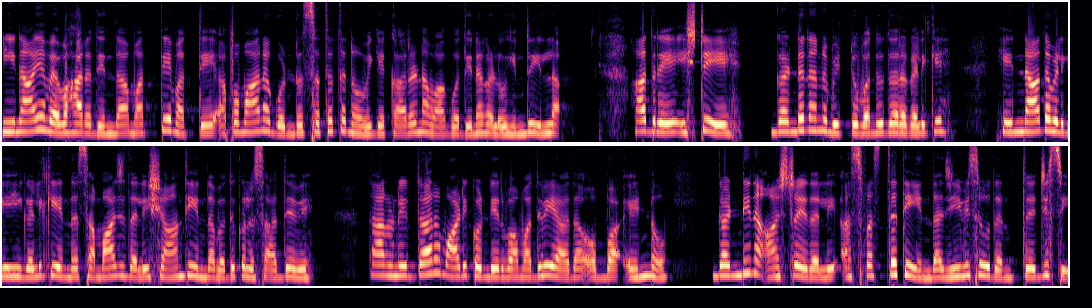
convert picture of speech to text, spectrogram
ಈ ನಾಯ ವ್ಯವಹಾರದಿಂದ ಮತ್ತೆ ಮತ್ತೆ ಅಪಮಾನಗೊಂಡು ಸತತ ನೋವಿಗೆ ಕಾರಣವಾಗುವ ದಿನಗಳು ಇಂದು ಇಲ್ಲ. ಆದರೆ ಇಷ್ಟೇ ಗಂಡನನ್ನು ಬಿಟ್ಟು ಬಂದುದರ ಗಳಿಕೆ? ಹೆಣ್ಣಾದವಳಿಗೆ ಈ ಗಳಿಕೆಯಿಂದ ಸಮಾಜದಲ್ಲಿ ಶಾಂತಿಯಿಂದ ಬದುಕಲು ಸಾಧ್ಯವೇ? ತಾನು ನಿರ್ಧಾರ ಮಾಡಿಕೊಂಡಿರುವ ಮದುವೆಯಾದ ಒಬ್ಬ ಹೆಣ್ಣು ಗಂಡಿನ ಆಶ್ರಯದಲ್ಲಿ ಅಸ್ವಸ್ಥತೆಯಿಂದ ಜೀವಿಸುವುದನ್ನು ತ್ಯಜಿಸಿ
